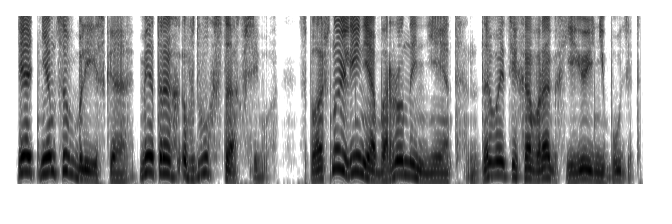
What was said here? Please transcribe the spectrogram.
и от немцев близко, метрах в двухстах всего. Сплошной линии обороны нет, да в этих оврагах ее и не будет.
